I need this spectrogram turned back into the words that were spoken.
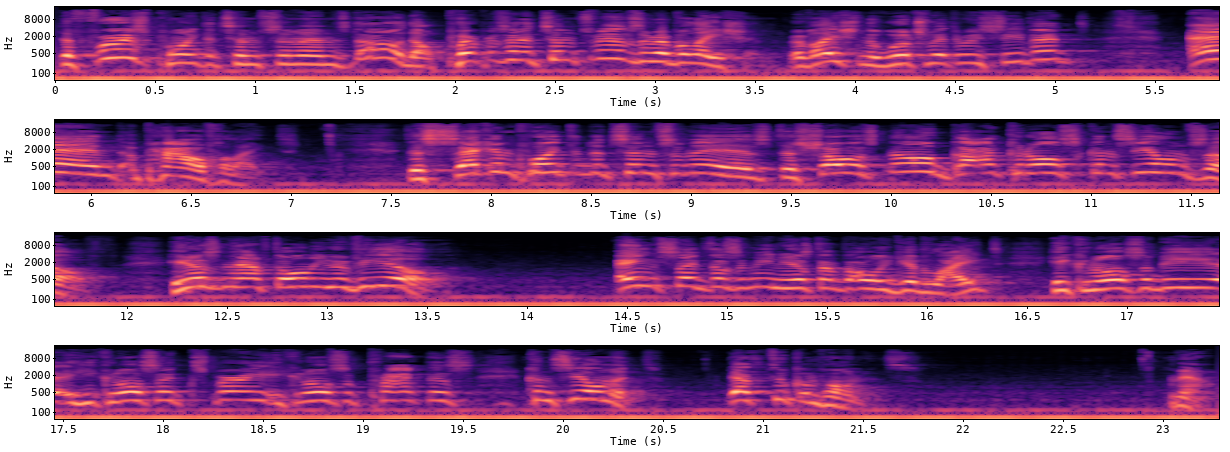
The first point that Tzimtzum no, the purpose of the Tzimtzum is the revelation. Revelation, the world should to receive it, and a powerful light. The second point of the Tzimtzum is to show us, no, God could also conceal himself. He doesn't have to only reveal. Ein Sof doesn't mean he doesn't have to only give light. He can also be, he can also experience, he can also practice concealment. That's two components. Now,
